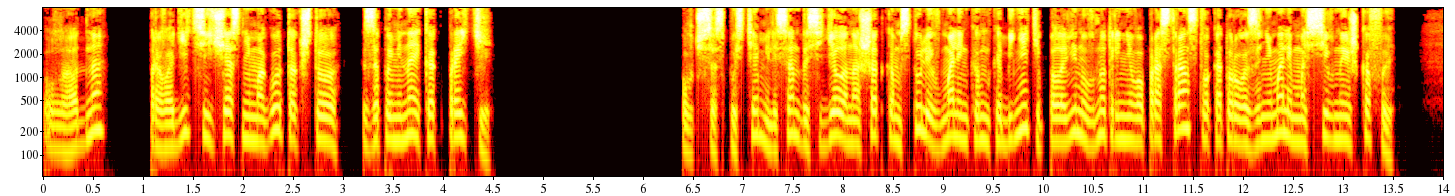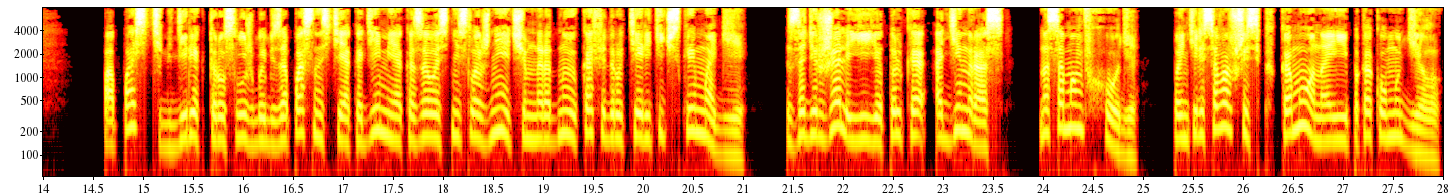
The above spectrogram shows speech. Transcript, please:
«Ладно. Проводить сейчас не могу, так что запоминай, как пройти». Полчаса спустя Мелисанда сидела на шатком стуле в маленьком кабинете, половину внутреннего пространства которого занимали массивные шкафы. Попасть к директору службы безопасности Академии оказалось не сложнее, чем на родную кафедру теоретической магии. Задержали ее только один раз, на самом входе, поинтересовавшись, к кому она и по какому делу.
